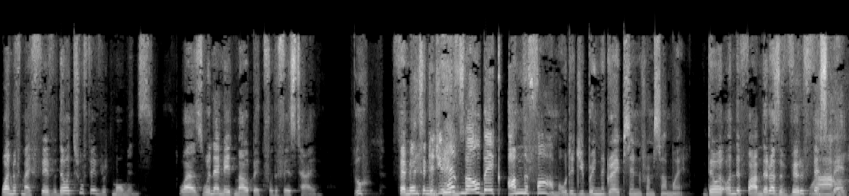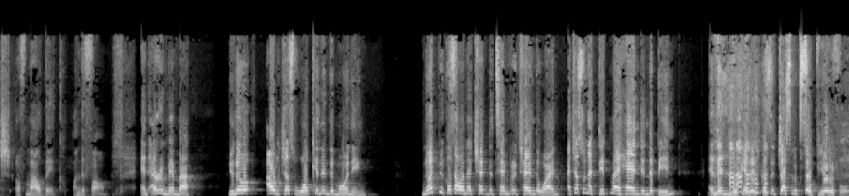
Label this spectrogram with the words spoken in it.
one of my favorite, there were two favorite moments was when I made Malbec for the first time. Ooh. Fermenting. Did you beans. have Malbec on the farm or did you bring the grapes in from somewhere? They were on the farm. There was a very first wow. batch of Malbec on the farm. And I remember you know, I'll just walk in in the morning, not because I want to check the temperature in the wine. I just want to dip my hand in the bin and then look at it because it just looks so beautiful.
